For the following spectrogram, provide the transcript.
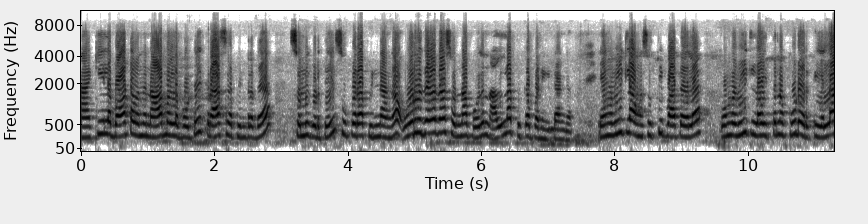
ஆஹ் கீழே பாட்டை வந்து நார்மல்ல போட்டு கிராஸ்ல பின்னுறத சொல்லி கொடுத்து சூப்பரா பின்னாங்க. ஒரு தடவை தான் சொன்னா போதும். நல்லா பிக்கப் பண்ணிக்கிட்டாங்க. எங்க வீட்டில் அவங்க சுத்தி பார்த்ததுல உங்க வீட்டில் இத்தனை கூட இருக்கு. எல்லா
